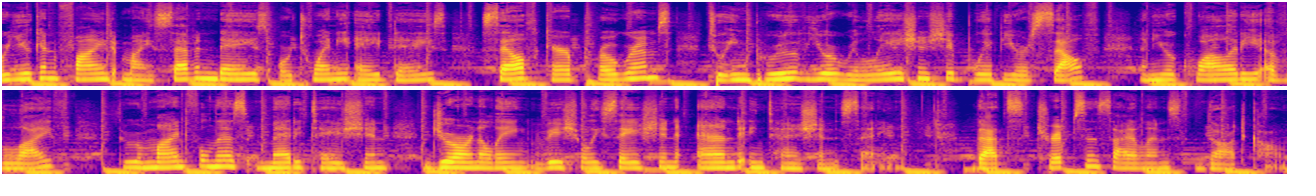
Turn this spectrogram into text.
where you can find my 7 days or 28 days self care programs to improve your relationship with yourself and your quality of life through mindfulness, meditation, journaling, visualization, and intention setting. That's tripsinsilence.com.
